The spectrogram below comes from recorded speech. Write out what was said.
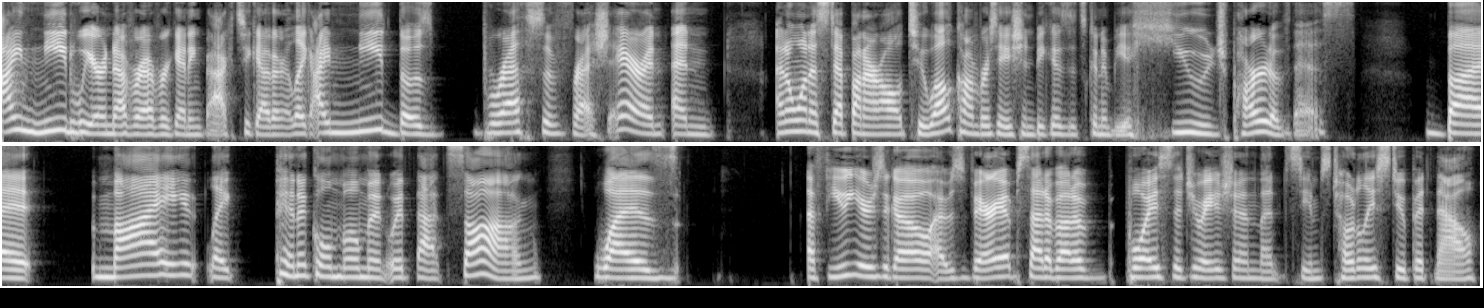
I need We Are Never Ever Getting Back Together. Like, I need those breaths of fresh air. And, and I don't want to step on our all too well conversation because it's going to be a huge part of this. But my like pinnacle moment with that song was a few years ago. I was very upset about a boy situation that seems totally stupid now,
